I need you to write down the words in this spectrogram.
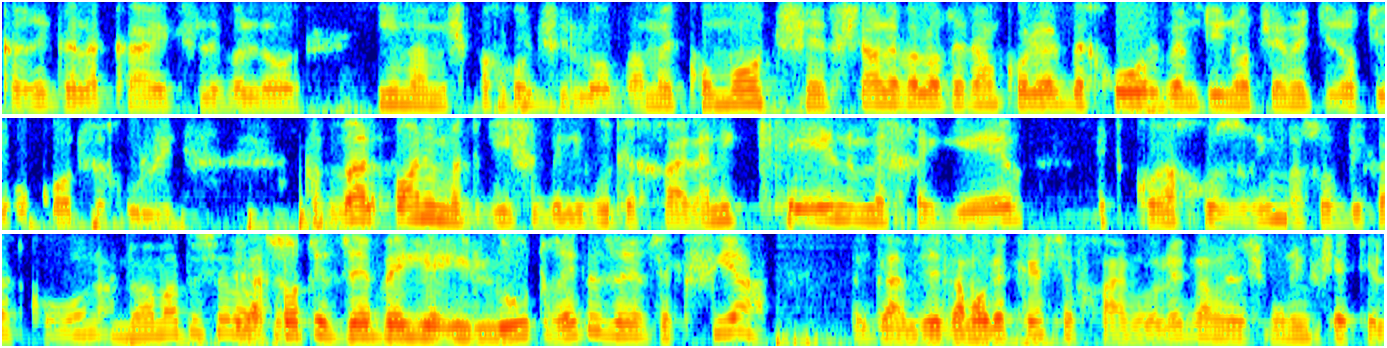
כרגע לקיץ לבלות עם המשפחות תגיד. שלו במקומות שאפשר לבלות אותם, כולל בחו"ל, במדינות שהן מדינות ירוקות וכולי. אבל פה אני מדגיש, בניגוד לחייל, אני כן מחייב את כל החוזרים לעשות בדיקת קורונה. לא אמרתי שלא. לעשות את זה ביעילות, רגע, זה, זה כפייה. גם, זה גם עולה כסף, חיים, עולה גם איזה 80 שקל.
